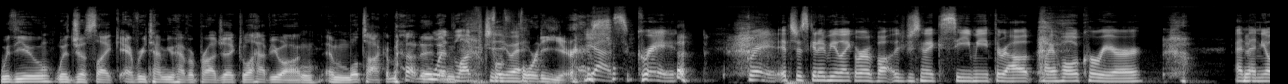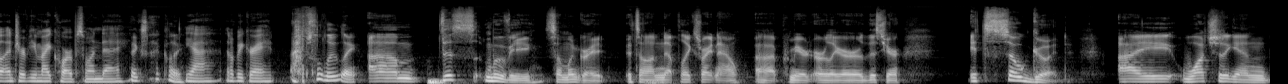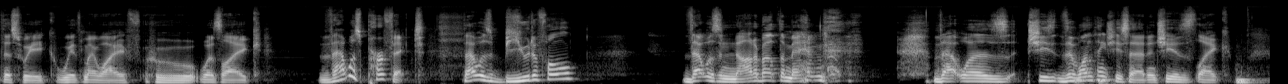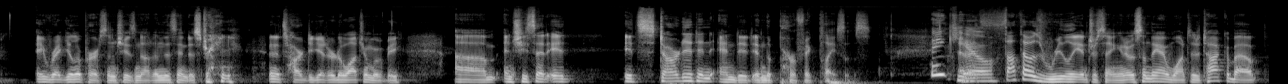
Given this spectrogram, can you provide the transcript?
with you, with just like every time you have a project, we'll have you on and we'll talk about it. Would love to for do it. 40 years. yes, great. Great. It's just going to be like a revol. You're just going to see me throughout my whole career. And then you'll interview my corpse one day. Exactly. Yeah, it'll be great. Absolutely. Um, this movie, Someone Great, it's on Netflix right now, uh, premiered earlier this year. It's so good. I watched it again this week with my wife, who was like, that was perfect. That was beautiful. That was not about the man. that was, she's the one thing she said, and she is like a regular person. She's not in this industry, and it's hard to get her to watch a movie. Um, and she said it, it started and ended in the perfect places. Thank you. And I thought that was really interesting. And it was something I wanted to talk about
